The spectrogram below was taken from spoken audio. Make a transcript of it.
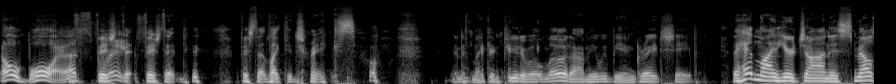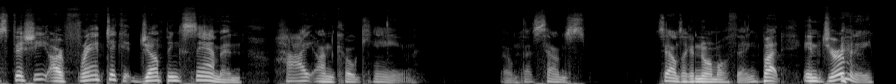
Oh boy, that's fish great. that fish that fish that like to drink. So, and if my computer will load on me, we'd be in great shape. The headline here, John, is "Smells fishy are frantic jumping salmon high on cocaine." So that sounds sounds like a normal thing, but in Germany,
